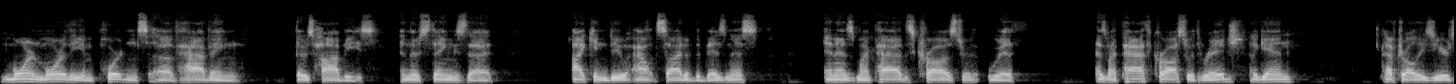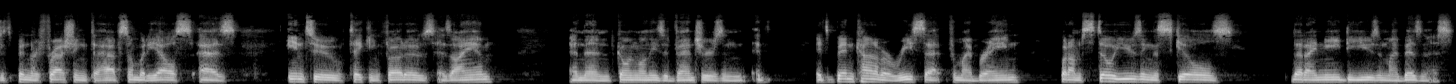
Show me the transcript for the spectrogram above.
more and more the importance of having those hobbies and those things that I can do outside of the business. And as my paths crossed with, as my path crossed with Ridge again, after all these years, it's been refreshing to have somebody else as into taking photos as I am, and then going on these adventures. And it, it's been kind of a reset for my brain, but I'm still using the skills that I need to use in my business,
